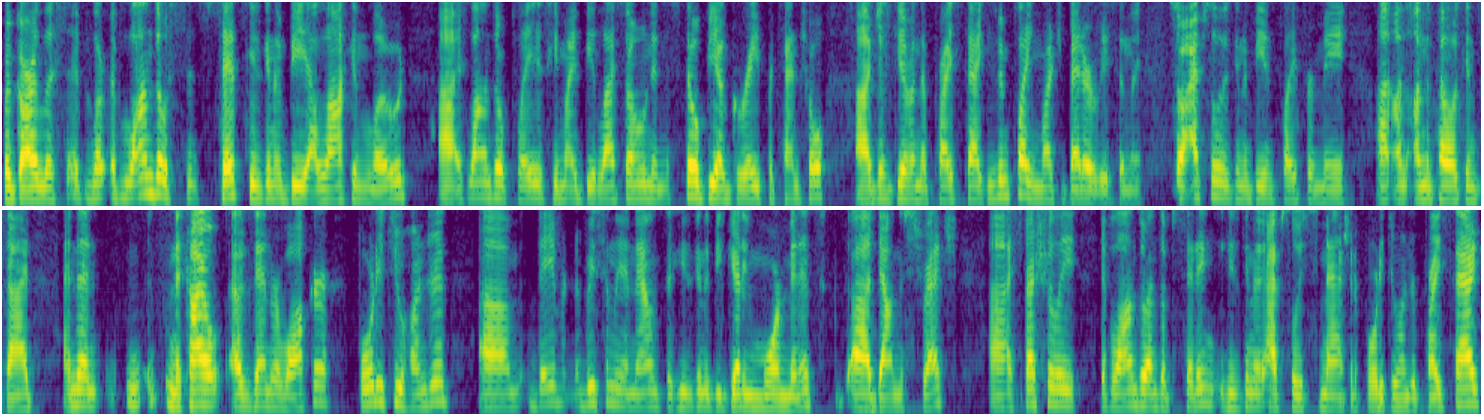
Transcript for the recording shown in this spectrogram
regardless. If if Lonzo sits, he's to be a lock and load. Uh, if Lonzo plays, he might be less owned and still be a great potential, uh, just given the price tag. He's been playing much better recently. So absolutely going to be in play for me uh, on, on the Pelican side. And then Nickeil Alexander Walker, 4,200. Um, they've recently announced that he's going to be getting more minutes uh, down the stretch, uh, especially if Alonzo ends up sitting. He's going to absolutely smash at a 4,200 price tag.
